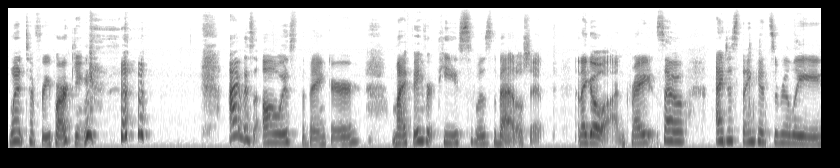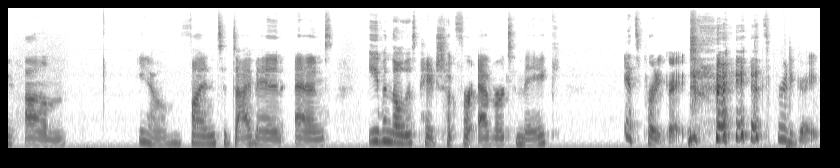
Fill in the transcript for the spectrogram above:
went to free parking. I was always the banker. My favorite piece was the battleship and I go on, right? So I just think it's really, um, you know, fun to dive in. And even though this page took forever to make, it's pretty great. it's pretty great.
